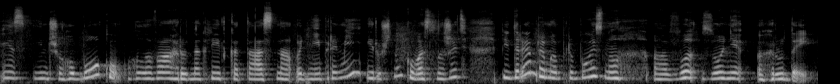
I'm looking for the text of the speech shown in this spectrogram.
І з іншого боку голова, грудна клітка, таз на одній прямій, і рушник у вас лежить під ребрами приблизно в зоні грудей.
